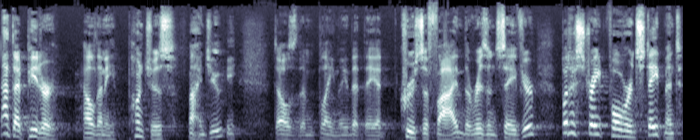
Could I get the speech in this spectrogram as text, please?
Not that Peter held any punches, mind you. He tells them plainly that they had crucified the risen Savior, but a straightforward statement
